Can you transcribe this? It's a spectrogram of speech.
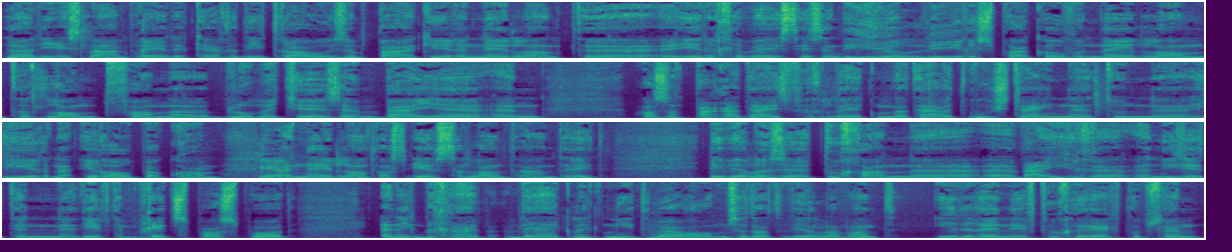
Nou, die islamprediker, die trouwens een paar keer in Nederland uh, eerder geweest is... en die heel lyrisch sprak over Nederland, het land van uh, bloemetjes en bijen... en als een paradijs vergeleken, omdat hij uit woestijn uh, toen hier naar Europa kwam... Ja. en Nederland als eerste land aandeed. Die willen ze toegaan weigeren en die, zit in, die heeft een Brits paspoort. En ik begrijp werkelijk niet waarom ze dat willen... want iedereen heeft toch gerecht op zijn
